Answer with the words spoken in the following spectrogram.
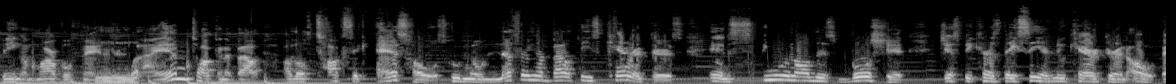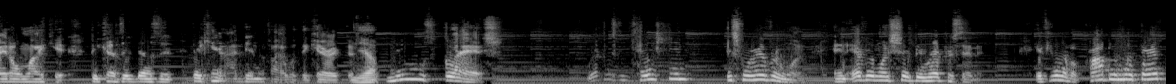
being a Marvel fan. Mhm. What I am talking about are those toxic assholes who know nothing about these characters and spewing all this bullshit just because they see a new character and oh, they don't like it because it doesn't, they can't identify with the character. Yep. News flash. Representation is for everyone, and everyone should be represented. If you have a problem with that,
